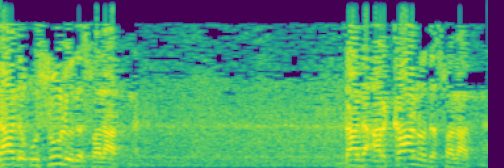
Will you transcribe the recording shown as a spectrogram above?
دا د اصول د صلات نه دا د ارکان د صلات نه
